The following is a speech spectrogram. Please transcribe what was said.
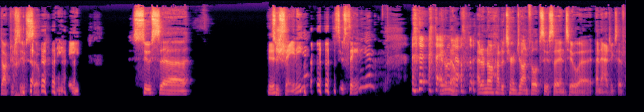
Dr. Seuss. So a, a Seuss, Ish. Sussanian? Sussanian? I, don't know. I don't know how to turn John Philip Sousa into uh, an adjective.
